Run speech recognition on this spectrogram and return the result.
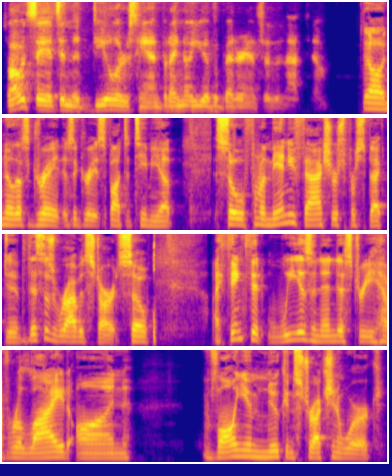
So I would say it's in the dealer's hand, but I know you have a better answer than that, Tim. Oh, no, that's great. It's a great spot to team me up. So, from a manufacturer's perspective, this is where I would start. So, I think that we as an industry have relied on volume new construction work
